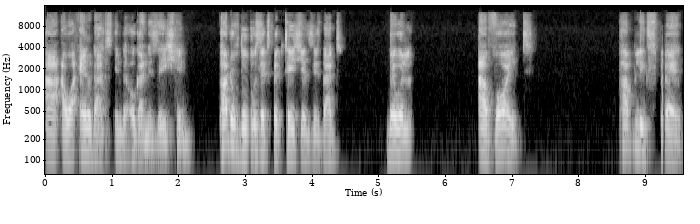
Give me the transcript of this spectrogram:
are our elders in the organization. Part of those expectations is that they will avoid public spread,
